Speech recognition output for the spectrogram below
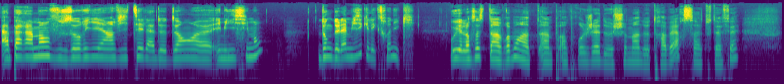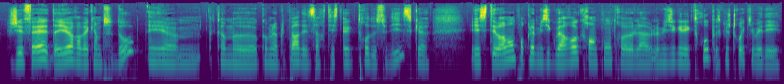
Apparemment, vous auriez invité là-dedans euh, Émilie Simon, donc de la musique électronique. Oui, alors ça, c'était vraiment un, projet de chemin de traverse, tout à fait. J'ai fait d'ailleurs avec un pseudo, et euh, comme, euh, comme la plupart des artistes électro de ce disque. Et c'était vraiment pour que la musique baroque rencontre la, musique électro, parce que je trouvais qu'il y avait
